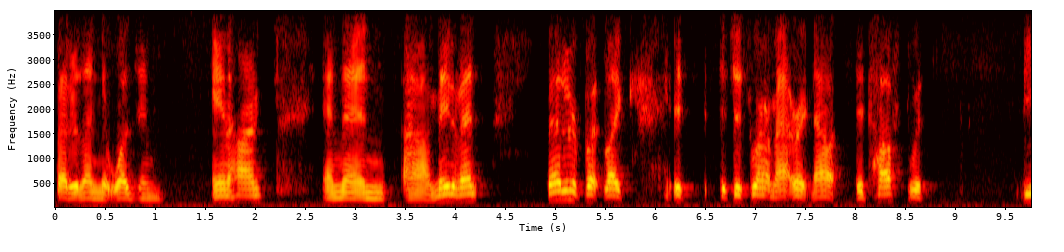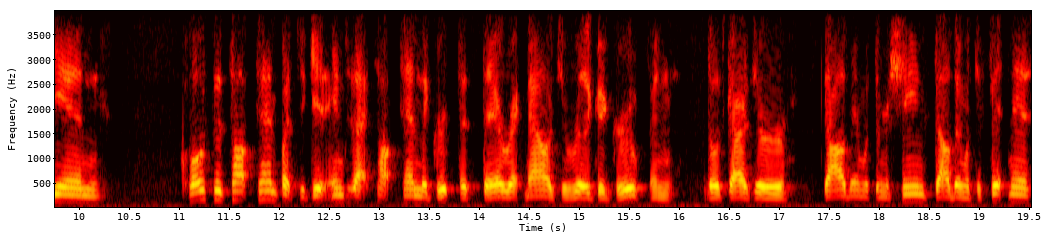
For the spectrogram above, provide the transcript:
better than it was in Anaheim, and then uh, main event better, but like it, it's just where I'm at right now. It's tough with being close to the top 10, but to get into that top 10, the group that's there right now, it's a really good group. And those guys are dialed in with the machines, dialed in with the fitness,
